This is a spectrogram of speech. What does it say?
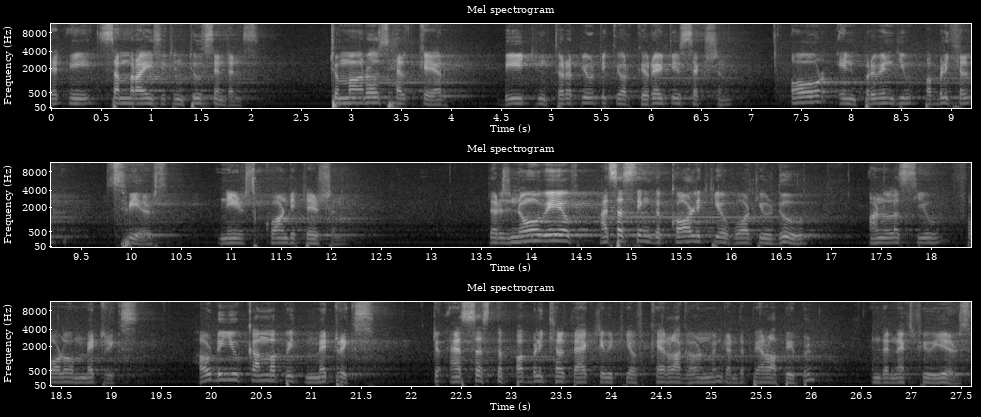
Let me summarize it in two sentences. Tomorrow's healthcare, be it in therapeutic or curative section or in preventive public health spheres, needs quantitation. There is no way of assessing the quality of what you do unless you follow metrics. How do you come up with metrics to assess the public health activity of Kerala government and the Kerala people in the next few years?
